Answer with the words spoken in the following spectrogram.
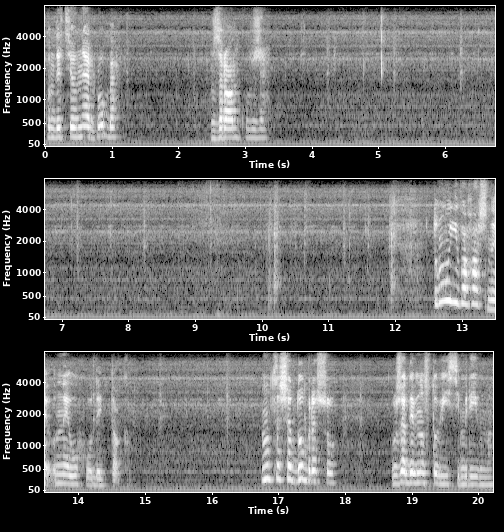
Кондиціонер робить зранку вже. Тому і вагаш не, не уходить так. Ну, це ще добре, що вже 98 рівно.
